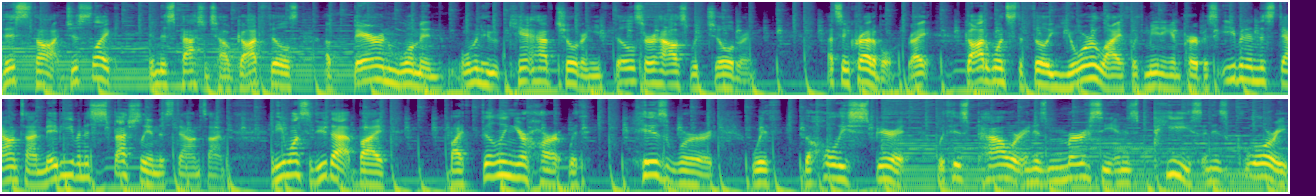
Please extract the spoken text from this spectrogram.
this thought just like in this passage how god fills a barren woman woman who can't have children. He fills her house with children. That's incredible, right? God wants to fill your life with meaning and purpose, even in this downtime, maybe even especially in this downtime. And He wants to do that by by filling your heart with His Word, with the Holy Spirit, with His power and His mercy and His peace and His glory.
